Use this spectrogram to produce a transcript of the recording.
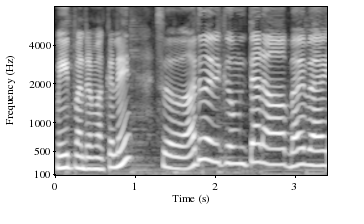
மீட் பண்ணுற மக்களே. ஸோ அது வரைக்கும் டடா பை பை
